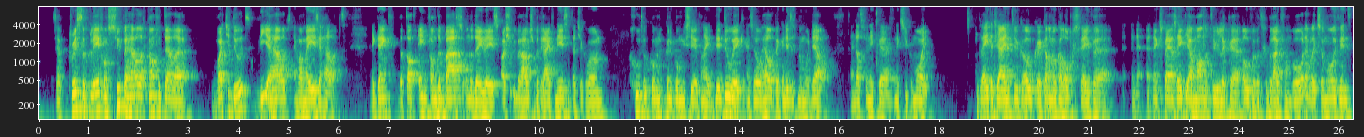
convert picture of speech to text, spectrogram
crystal clear, gewoon super helder kan vertellen wat je doet, wie je helpt en waarmee je ze helpt. En ik denk dat dat een van de basisonderdelen is als je überhaupt je bedrijf neerzet, dat je gewoon goed wil kunnen communiceren van hey, dit doe ik en zo help ik en dit is mijn model. En dat vind ik, uh, vind ik super mooi. Ik weet dat jij natuurlijk ook, ik had hem ook al opgeschreven, een, expert, zeker jouw man natuurlijk, uh, over het gebruik van woorden. En wat ik zo mooi vind,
